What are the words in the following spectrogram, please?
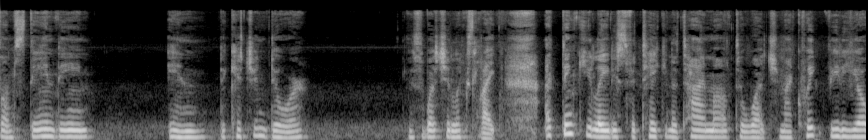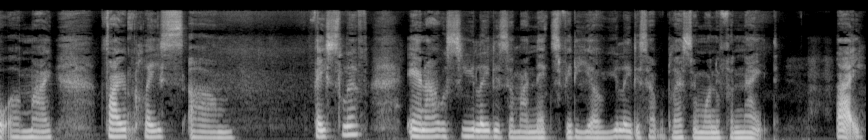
so I'm standing in the kitchen door. This is what she looks like. I thank you ladies for taking the time out to watch my quick video of my fireplace um, facelift. And I will see you ladies in my next video. You ladies have a blessed and wonderful night. Bye.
